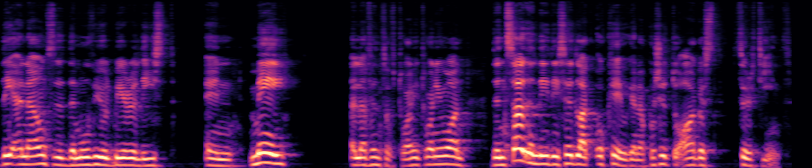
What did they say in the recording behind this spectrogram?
they announced that the movie will be released in May 11th of 2021. Then suddenly they said like, okay, we're gonna push it to August 13th,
